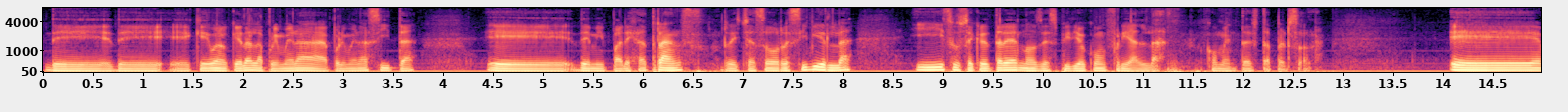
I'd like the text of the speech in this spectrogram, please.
de, de eh, que bueno que era la primera primera cita eh, de mi pareja trans rechazó recibirla y su secretaria nos despidió con frialdad, comenta esta persona. Eh,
